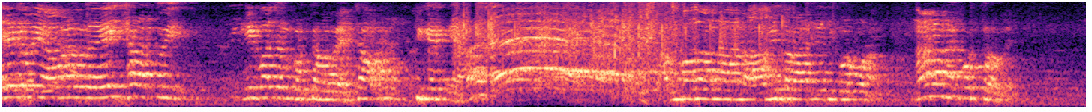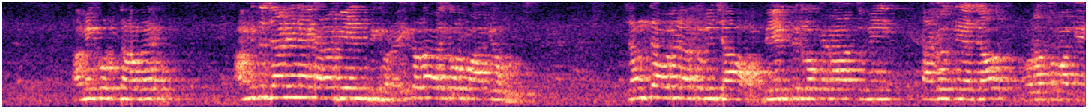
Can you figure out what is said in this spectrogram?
এরকমই বলে, এই ছাড়া তুই নির্বাচন করতে হবে। টিকিট আমি তো রাজনীতি করব না। না না না, করতে হবে। আমি করতে হবে। আমি তো জানি না কারা বিএনপি করে। এগুলো ওই গল্প আগেও বলছি। জানতে হবে না, তুমি যাও। বিএনপির লোকেরা, তুমি কাগজ নিয়ে যাও, ওরা তোমাকে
